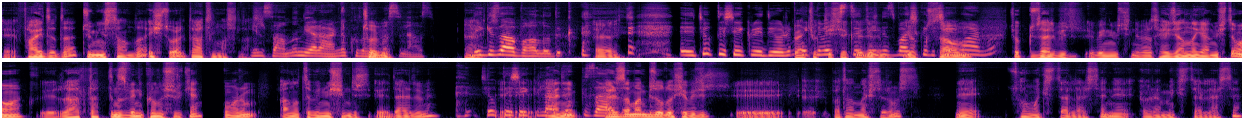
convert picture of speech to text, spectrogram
e, fayda da tüm insanlığa eşit olarak dağıtılması lazım. İnsanlığın yararına kullanılması Tabii. lazım. Evet. Ne güzel bağladık. Evet. e, çok teşekkür ediyorum. Ben Eklemek çok teşekkür istediğiniz ederim. başka Yok, bir şey olun. var mı? Çok güzel bir benim için de biraz heyecanla gelmiştim ama e, rahatlattınız beni konuşurken. Umarım anlatabilmişimdir e, derdimi. çok teşekkürler. Yani çok güzel. Her zaman bize ulaşabilir e, vatandaşlarımız. Ne sormak isterlerse ne öğrenmek isterlerse.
